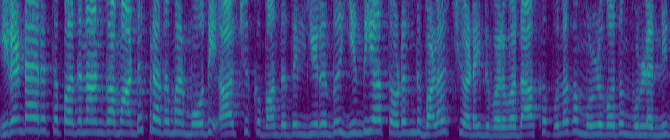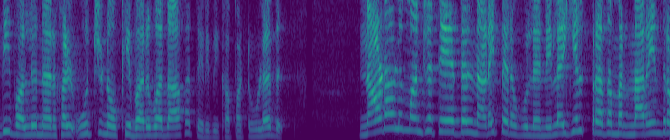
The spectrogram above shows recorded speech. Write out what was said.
இரண்டாயிரத்து பதினான்காம் ஆண்டு பிரதமர் மோடி ஆட்சிக்கு வந்ததில் இருந்து இந்தியா தொடர்ந்து வளர்ச்சி அடைந்து வருவதாக உலகம் முழுவதும் உள்ள நிதி வல்லுநர்கள் உற்று நோக்கி வருவதாக தெரிவிக்கப்பட்டுள்ளது. நாடாளுமன்ற தேர்தல் நடைபெறவுள்ள நிலையில் பிரதமர் நரேந்திர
